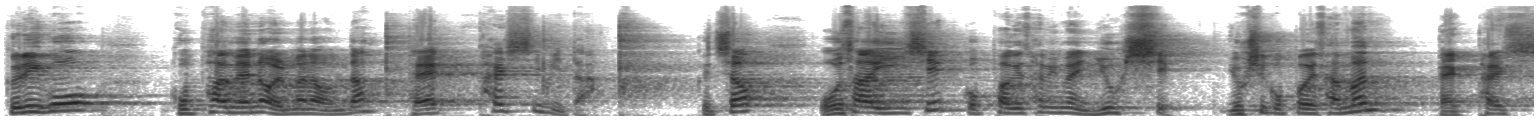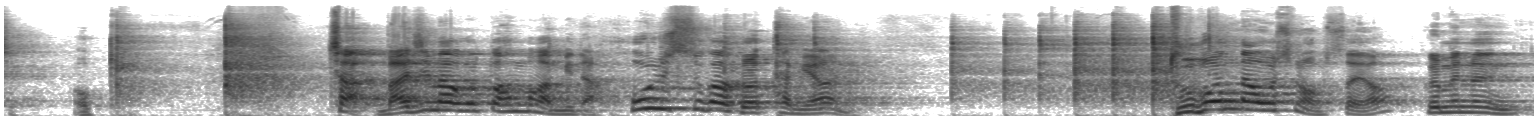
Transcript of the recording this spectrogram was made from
그리고 곱하면 얼마 나온다? 180이다. 그쵸? 5, 4, 20 곱하기 3이면 60. 60 곱하기 3은 180. 오케이. 자, 마지막으로 또 한 번 갑니다. 홀수가 그렇다면 두 번 나올 수는 없어요. 그러면은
